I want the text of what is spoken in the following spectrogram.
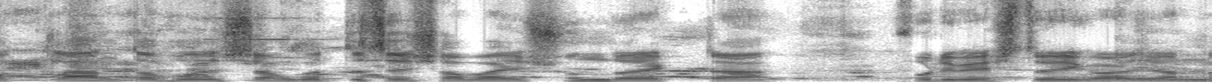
অক্লান্ত পরিশ্রম করতেছে সবাই সুন্দর একটা পরিবেশ তৈরি করার জন্য।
